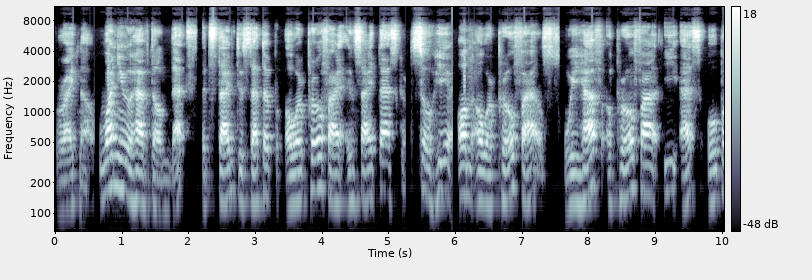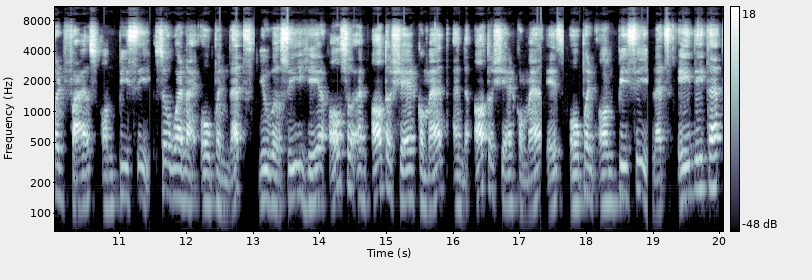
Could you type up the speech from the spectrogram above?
right now. When you have done that, it's time to set up our profile inside Tasker. So here on our profiles, we have a profile ES open files on PC. So when I open that, you will see here also an auto share command and the auto share command is open on PC. Let's edit that.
